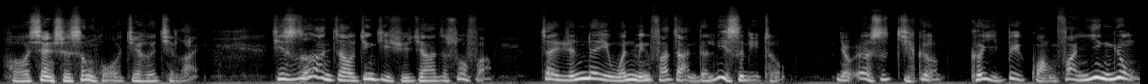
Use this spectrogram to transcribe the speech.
和现实生活结合起来。其实，按照经济学家的说法，在人类文明发展的历史里头，有二十几个可以被广泛应用，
